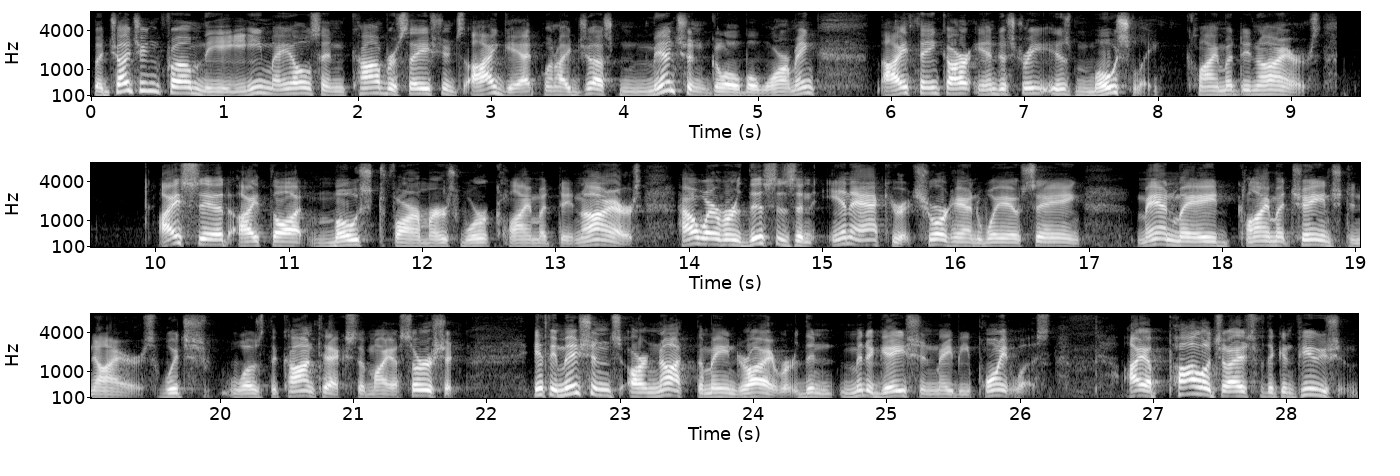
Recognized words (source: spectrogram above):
but judging from the emails and conversations I get when I just mention global warming, I think our industry is mostly climate deniers. I said I thought most farmers were climate deniers. However, this is an inaccurate shorthand way of saying man made climate change deniers, which was the context of my assertion. If emissions are not the main driver, then mitigation may be pointless. I apologize for the confusion,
